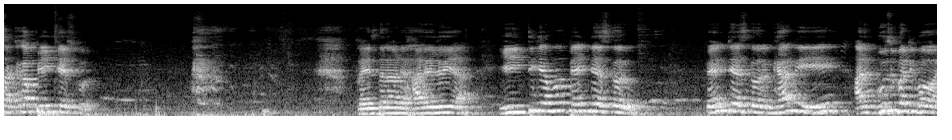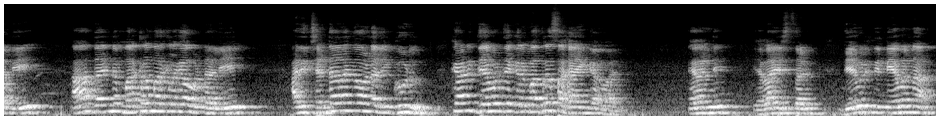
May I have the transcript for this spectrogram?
చక్కగా పెయింట్ చేసుకోరు ప్రైజ్ తలాడు హాలేలుయ ఈ ఇంటికేమో పెయింట్ వేసుకోరు. పెయింట్ వేసుకోరు కానీ అది బూజు పట్టిపోవాలి. దాన్ని మరకల మరకలుగా ఉండాలి. అది చండాలంగా ఉండాలి గూడు. కానీ దేవుడి దగ్గర మాత్రం సహాయం కావాలి. ఏమండి? ఎలా ఇస్తాడు దేవుడు నిన్నేమన్నా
